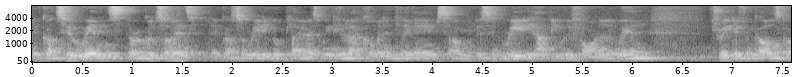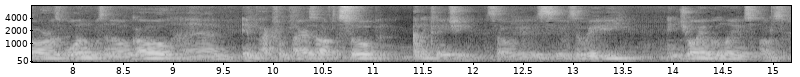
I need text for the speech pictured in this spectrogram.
They've got two wins, they're a good side, they've got some really good players. We knew that coming into the game, so listen, really happy with a 4 0 win. Three different goal scorers, one was an own goal, um, impact from players off the sub, and a clean sheet. So it was, it was a really enjoyable night, I suppose.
